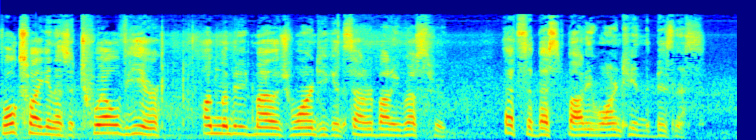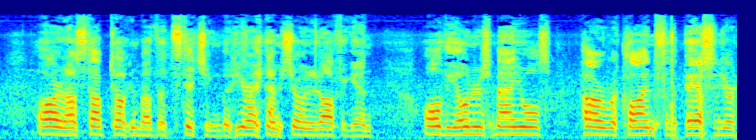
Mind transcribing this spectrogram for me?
Volkswagen has a 12-year unlimited mileage warranty against outer body rust through. That's the best body warranty in the business. All right, I'll stop talking about that stitching, but here I am showing it off again. All the owner's manuals, power recline for the passenger.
